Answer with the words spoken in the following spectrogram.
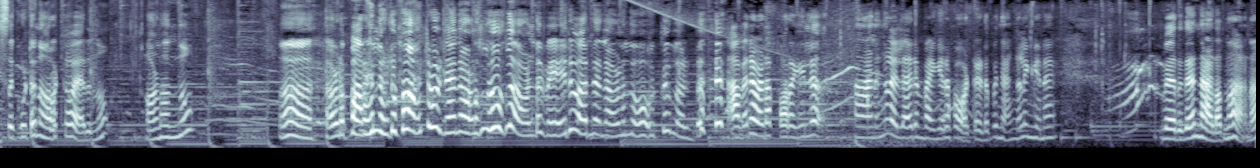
ഇസക്കൂട്ടൻ ഉറക്കമായിരുന്നു. ഉണന്നു ആ അവിടെ പറയുന്നുണ്ട് പാട്ടും ഞാൻ ഉണന്നു അവളുടെ പേര് പറഞ്ഞു അവൾ നോക്കുന്നുണ്ട്. അവരവിടെ പുറകിൽ ആണുങ്ങളെല്ലാരും ഭയങ്കര ഫോട്ടോ എടുപ്പ്. ഞങ്ങളിങ്ങനെ വെറുതെ നടന്നതാണ്.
